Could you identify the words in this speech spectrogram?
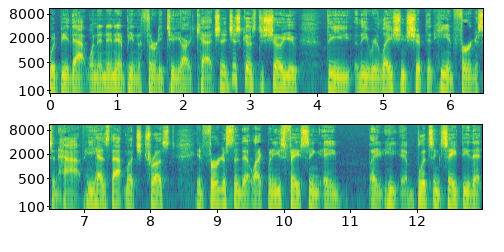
would be that one, and it ended up being a 32-yard catch. And it just goes to show you the the relationship that he and Ferguson have. He has that much trust in Ferguson that, like, when he's facing a a, he, a blitzing safety that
